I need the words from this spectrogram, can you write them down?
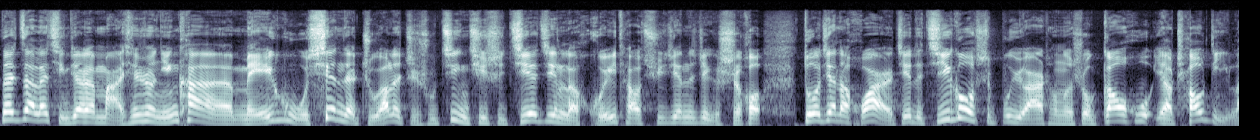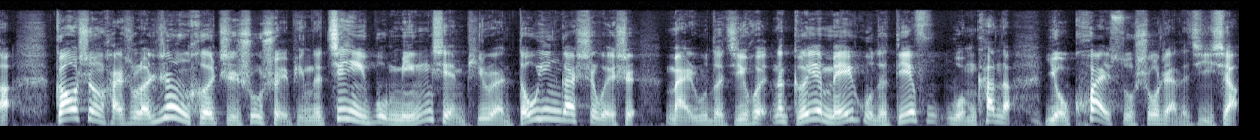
那再来请教一下马先生，您看美股现在主要的指数近期是接近了回调区间的这个时候，多家的华尔街的机构是不约而同的说高呼要抄底了。高盛还说了，任何指数水平的进一步明显疲软都应该视为是买入的机会。那隔夜美股的跌幅，我们看到有快速收窄的迹象，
